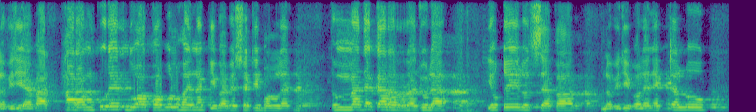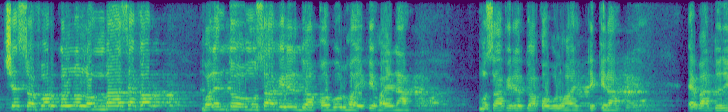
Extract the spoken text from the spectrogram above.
নবীজি এবার হারাম কুরের দোয়া কবুল হয় না, কীভাবে সেটি বললেন? এবার যদি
